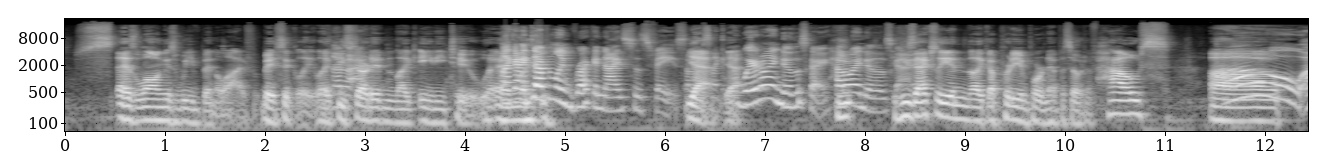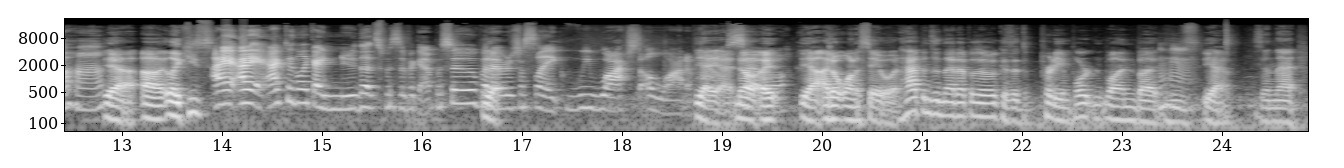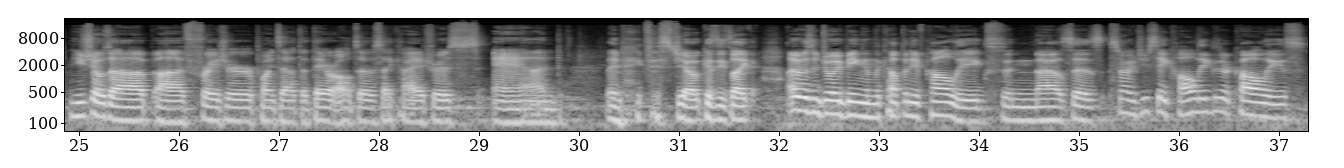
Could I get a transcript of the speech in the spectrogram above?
as long as we've been alive. Basically, like he started in like '82. and, Like I definitely recognized his face. And I Yeah, was like, yeah. where do I know this guy? How do I know this guy? He's actually in like a pretty important episode of House. Uh, Oh, uh huh. yeah, uh, like he's I, I acted like I knew that specific episode, but Yeah. I was just like, we watched a lot of Yeah, yeah. No, so- I, yeah, I don't want to say what happens in that episode because it's a pretty important one, but Mm-hmm. he's, yeah, he's in that. He shows up, uh, Frasier points out that they are also psychiatrists, and they make this joke because he's like, I always enjoy being in the company of colleagues, and Niles says, sorry, did you say colleagues or collies?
